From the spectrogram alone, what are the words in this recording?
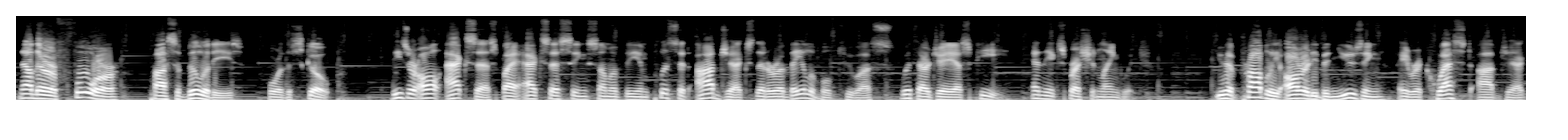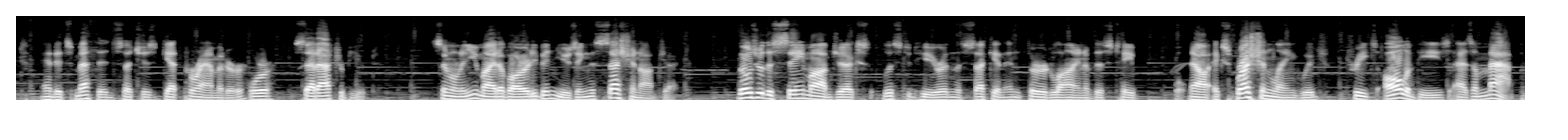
Now there are four possibilities for the scope. These are all accessed by accessing some of the implicit objects that are available to us with our JSP and the expression language. you have probably already been using a request object and its methods such as getParameter or setAttribute. Similarly, you might have already been using the session object. Those are the same objects listed here in the second and third line of this table. Now, expression language treats all of these as a map.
